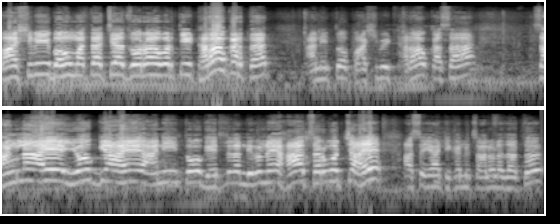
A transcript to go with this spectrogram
पाशवी बहुमताच्या जोरावरती ठराव करतात आणि तो पाशवी ठराव कसा चांगला आहे योग्य आहे आणि तो घेतलेला निर्णय हा सर्वोच्च आहे असं या ठिकाणी चालवलं जातं.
